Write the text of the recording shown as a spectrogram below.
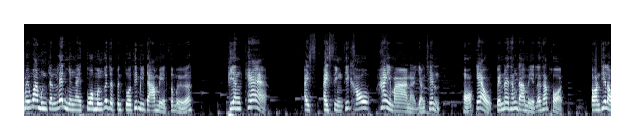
ไม่ว่ามึงจะเล่นยังไง ตัวมึงก็จะเป็นตัวที่มีดาเมจเสมอ เพียงแค่ไอไอสิ่งที่เขาให้มาน่ะ อย่างเช่น หอแก้วเป็นได้ทั้งดาเมจและซัพพอร์ตตอนที่เรา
